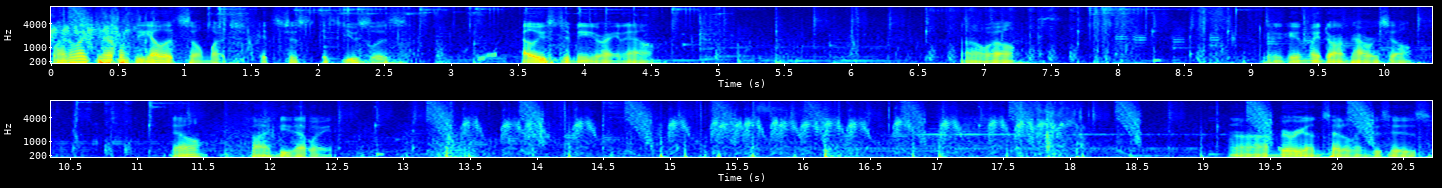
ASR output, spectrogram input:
Why do I care about the Yelets so much? It's just, it's useless. At least to me right now. Oh well. Give me my darn power cell. No? fine, be that way. Uh, very unsettling this is.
